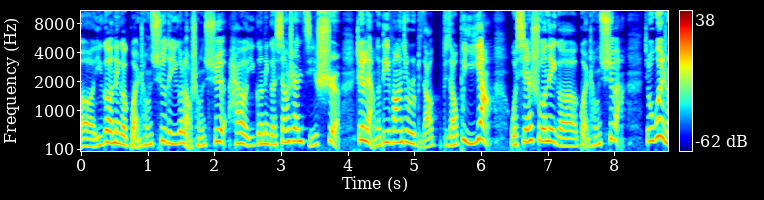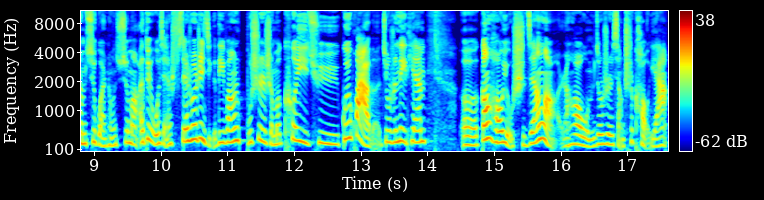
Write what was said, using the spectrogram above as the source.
呃，一个那个管城区的一个老城区，还有一个那个香山集市，这两个地方就是比较比较不一样。我先说那个管城区吧，就为什么去管城区嘛？哎，对我先先说这几个地方不是什么刻意去规划的，就是那天。呃，刚好有时间了，然后我们就是想吃烤鸭，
